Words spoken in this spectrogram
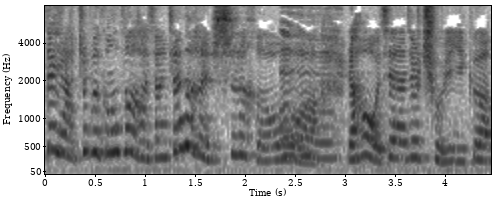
对呀，这份工作好像真的很适合我。嗯然后我现在就处于一个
